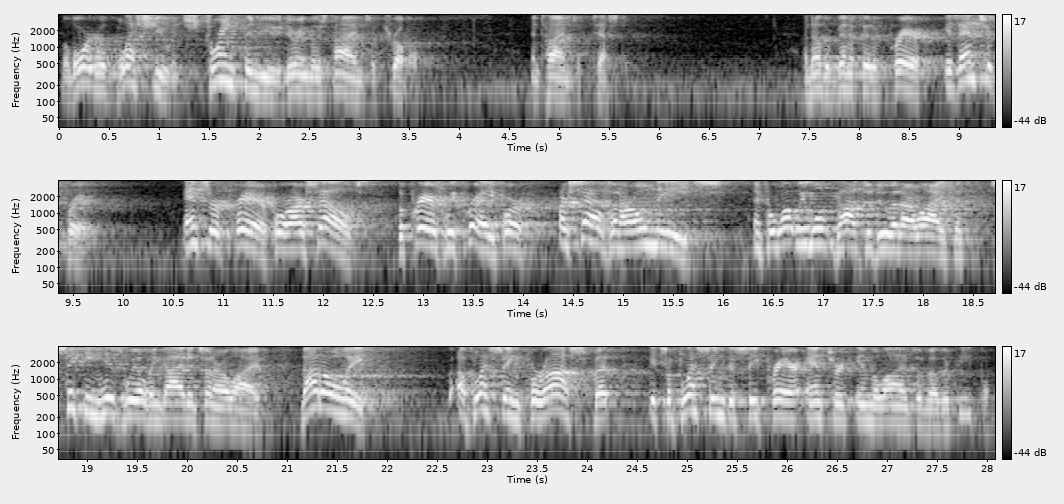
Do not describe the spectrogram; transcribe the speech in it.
The Lord will bless you and strengthen you during those times of trouble and times of testing. Another benefit of prayer is answered prayer. Answer prayer for ourselves, the prayers we pray for ourselves and our own needs, and for what we want God to do in our life, and seeking His will and guidance in our life. Not only a blessing for us, but it's a blessing to see prayer answered in the lives of other people.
